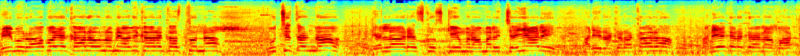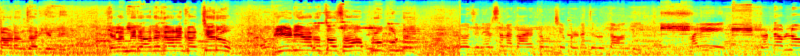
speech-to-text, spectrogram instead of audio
మేము రాబోయే కాలంలో మేము అధికారంకి వస్తున్నా ఉచితంగా ఎల్ఆర్ఎస్కు స్కీమ్ను అమలు చేయాలి అని రకరకాల అనేక రకాల మాట్లాడడం జరిగింది. ఇలా మీరు అధికారంకి వచ్చారు వీడియోలతో సహా ప్రూఫ్ ఉన్నాయి. ఈరోజు నిరసన కార్యక్రమం చేపట్టడం జరుగుతోంది. మరి గతంలో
